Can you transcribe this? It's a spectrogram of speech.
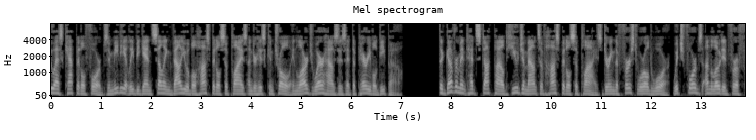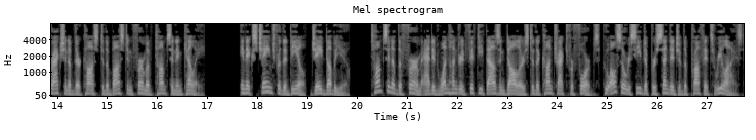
U.S. Capitol, Forbes immediately began selling valuable hospital supplies under his control in large warehouses at the Perryville Depot. The government had stockpiled huge amounts of hospital supplies during the First World War, which Forbes unloaded for a fraction of their cost to the Boston firm of Thompson & Kelly. In exchange for the deal, J.W. Thompson of the firm added $150,000 to the contract for Forbes, who also received a percentage of the profits realized.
